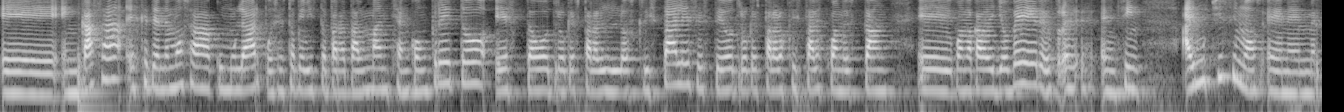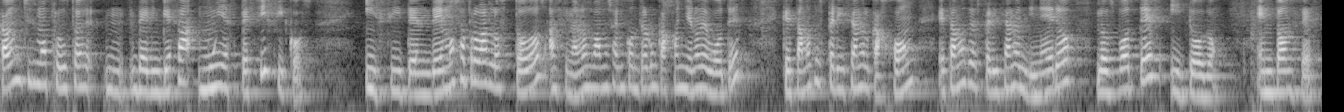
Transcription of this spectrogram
Eh, en casa es que tendemos a acumular pues esto que he visto para tal mancha en concreto, esto otro que es para los cristales, este otro que es para los cristales cuando están, eh, cuando acaba de llover, en fin, hay muchísimos, en el mercado hay muchísimos productos de limpieza muy específicos. Y si tendemos a probarlos todos, al final nos vamos a encontrar un cajón lleno de botes, que estamos desperdiciando el cajón, estamos desperdiciando el dinero, los botes y todo. Entonces,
